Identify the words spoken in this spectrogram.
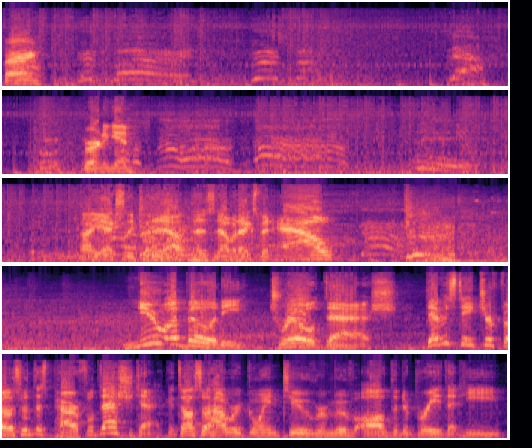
Burn. Burn again. Ah, oh, you actually put it out. That is not what I expected. Ow! New ability, Drill Dash. Devastate your foes with this powerful dash attack. It's also how we're going to remove all the debris that he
